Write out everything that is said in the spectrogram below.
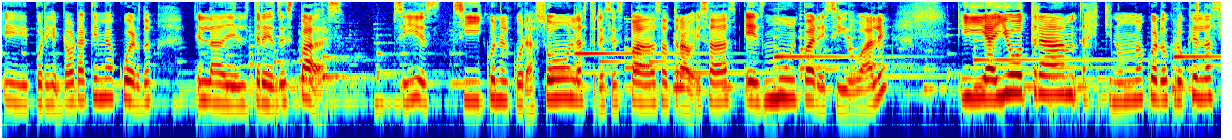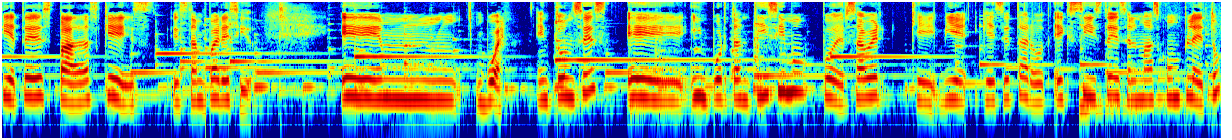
eh, por ejemplo, ahora que me acuerdo, la del tres de espadas. Sí, es sí con el corazón, las tres espadas atravesadas, es muy parecido, ¿vale? Y hay otra, que no me acuerdo, creo que es la siete espadas, que es, tan parecido. Em, bueno, entonces, eh, importantísimo poder saber que, que ese tarot existe, es el más completo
